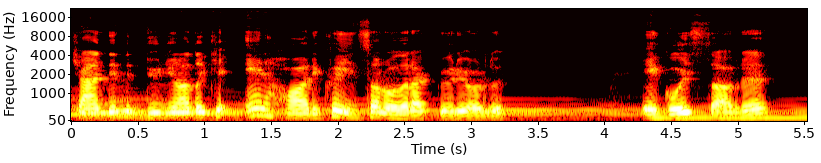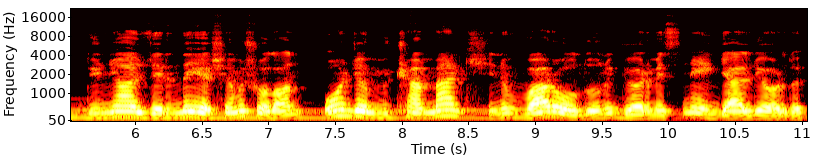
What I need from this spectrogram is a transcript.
kendini dünyadaki en harika insan olarak görüyordu. Egoist tavrı dünya üzerinde yaşamış olan onca mükemmel kişinin var olduğunu görmesini engelliyordu.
